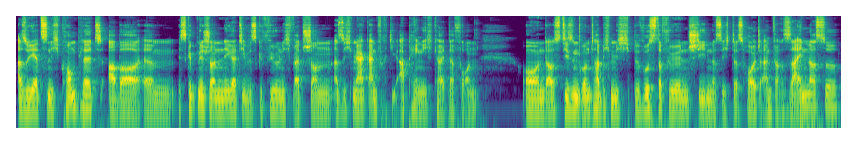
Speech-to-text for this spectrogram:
Also jetzt nicht komplett, aber ähm, es gibt mir schon ein negatives Gefühl und ich werde schon, also ich merke einfach die Abhängigkeit davon. Und aus diesem Grund habe ich mich bewusst dafür entschieden, dass ich das heute einfach sein lasse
